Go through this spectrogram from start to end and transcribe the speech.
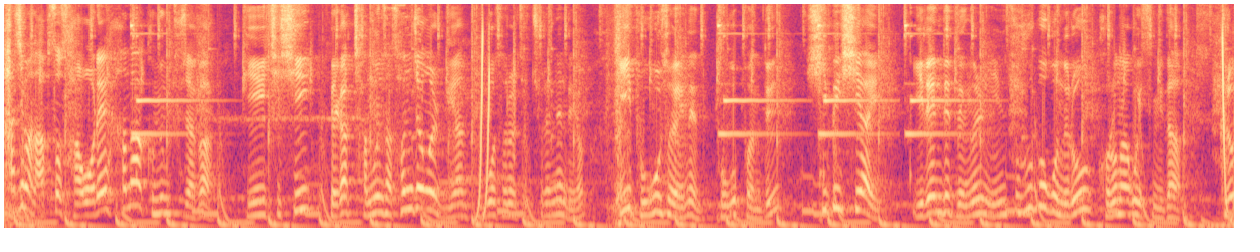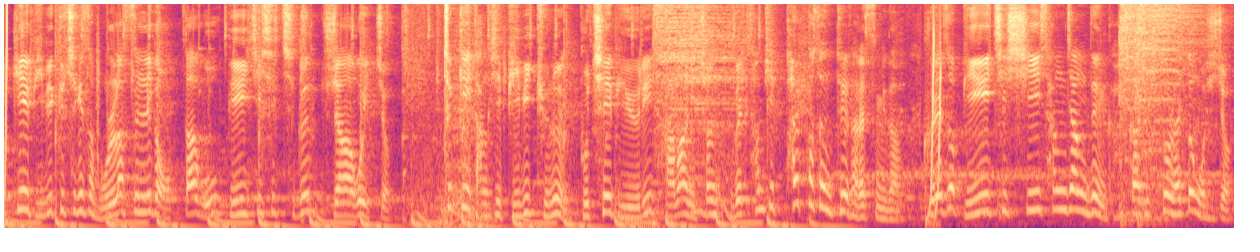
하지만 앞서 4월에 하나금융투자가 BHC 매각 자문사 선정을 위한 보고서를 제출했는데요. 이 보고서에는 보고펀드, CVCI, 이랜드 등을 인수 후보군으로 거론하고 있습니다. 그렇기에 BBQ 측에서 몰랐을 리가 없다고 BHC 측은 주장하고 있죠. 특히 당시 BBQ는 부채 비율이 42,938%에 달했습니다. 그래서 BHC 상장 등 갖가지 시도를 했던 것이죠.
